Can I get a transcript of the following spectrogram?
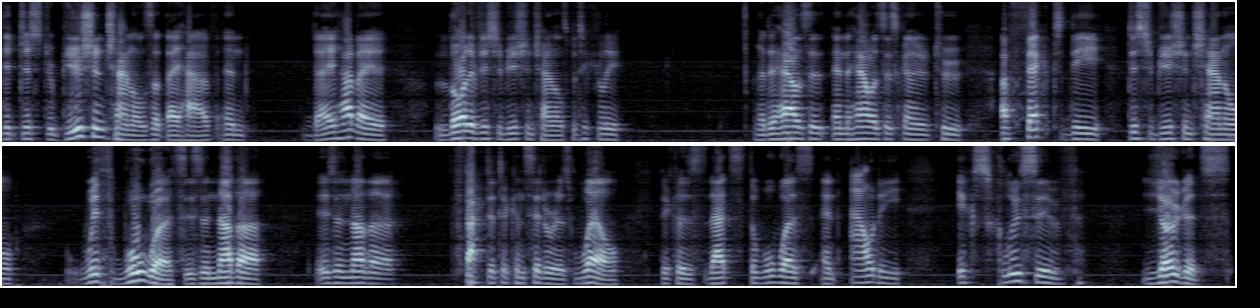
the distribution channels that they have, and they have a lot of distribution channels, particularly. And how is it, and how is this going to affect the distribution channel with Woolworths? Is another is another factor to consider as well because that's the Woolworths and Aldi exclusive yogurts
